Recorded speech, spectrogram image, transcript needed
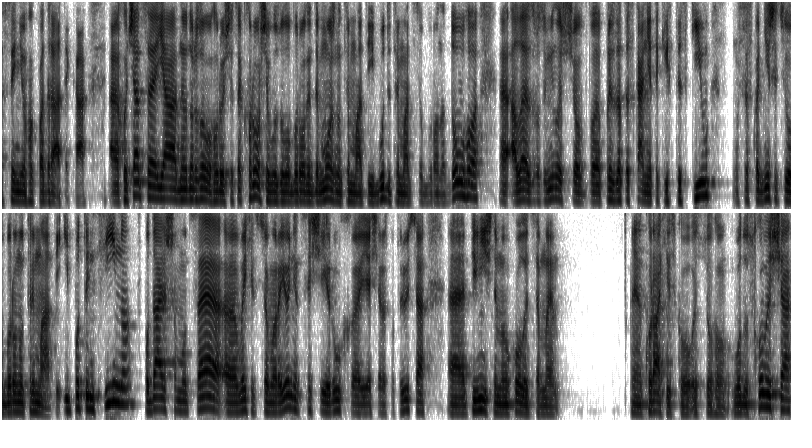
синього квадратика. Хоча це я неодноразово говорю, що це хороший вузол оборони, де можна тримати і буде триматися оборона довго, але зрозуміло, що в при затисканні таких тисків все складніше цю оборону тримати, і потенційно в подальшому це вихід в цьому районі. Це ще й рух. Я ще раз повторюся е, північними околицями. е, Курахівського ось цього водосховища,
